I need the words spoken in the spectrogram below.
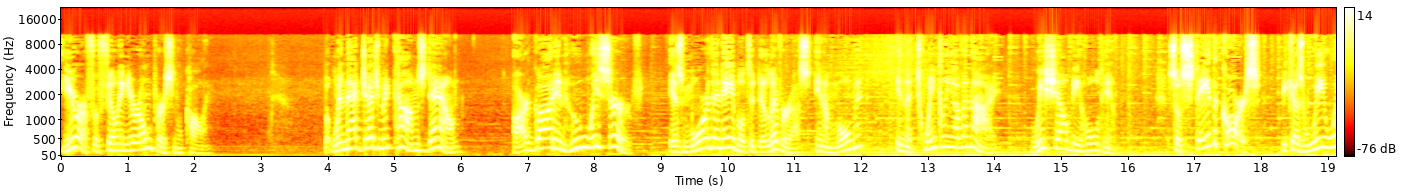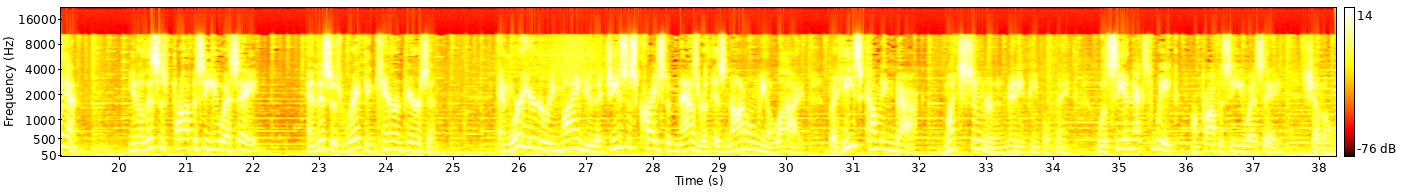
you are fulfilling your own personal calling. But when that judgment comes down, our God in whom we serve is more than able to deliver us in a moment, in the twinkling of an eye, we shall behold him. So stay the course because we win. You know, this is Prophecy USA, and this is Rick and Karen Pearson. And we're here to remind you that Jesus Christ of Nazareth is not only alive, but he's coming back much sooner than many people think. We'll see you next week on Prophecy USA. Shalom.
